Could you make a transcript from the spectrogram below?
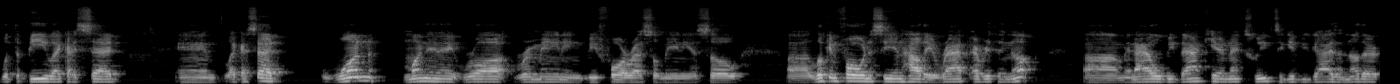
with the B, like I said, and like I said, one Monday Night Raw remaining before WrestleMania. So, uh, looking forward to seeing how they wrap everything up. Um, and I will be back here next week to give you guys another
